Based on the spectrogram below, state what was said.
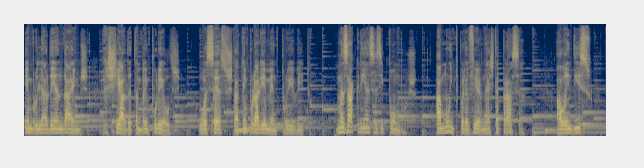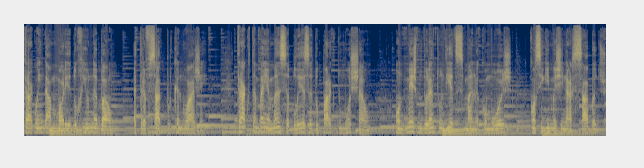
embrulhada em andaimes, recheada também por eles. O acesso está temporariamente proibido. Mas há crianças e pombos. Há muito para ver nesta praça. Além disso, trago ainda a memória do rio Nabão, atravessado por canoagem. Trago também a mansa beleza do Parque do Mochão, onde mesmo durante um dia de semana como hoje, consigo imaginar sábados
